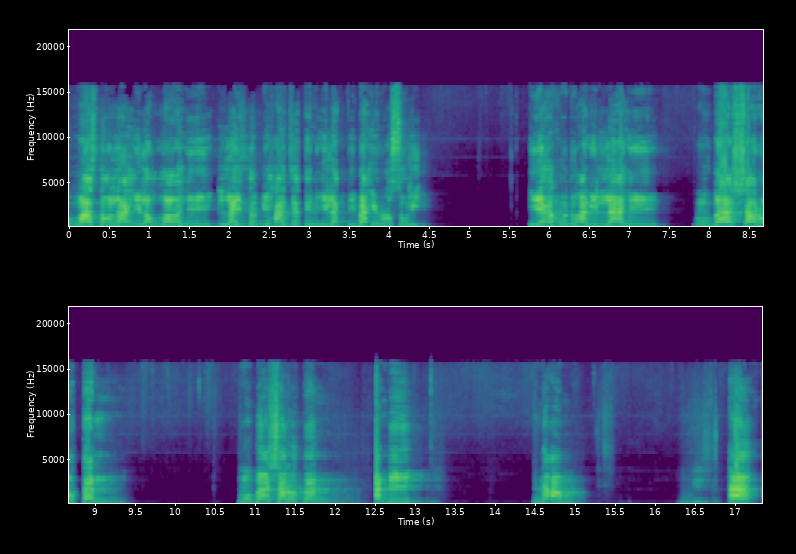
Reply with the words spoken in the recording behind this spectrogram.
wasala ilallahi laisa bihajatin ila tibai rasuli. Yakudu anillahi mubasyaratan. Mubasyaratan Andi Naam. Hah?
